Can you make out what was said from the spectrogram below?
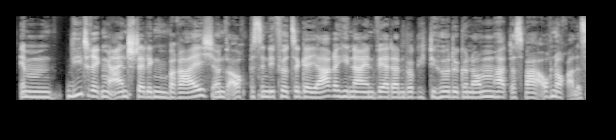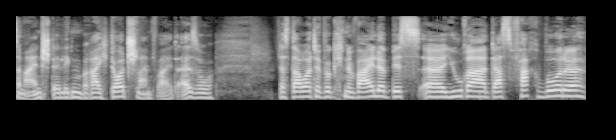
im niedrigen einstelligen Bereich und auch bis in die 40er Jahre hinein, wer dann wirklich die Hürde genommen hat, das war auch noch alles im einstelligen Bereich deutschlandweit. Also das dauerte wirklich eine Weile, bis äh, Jura das Fach wurde,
